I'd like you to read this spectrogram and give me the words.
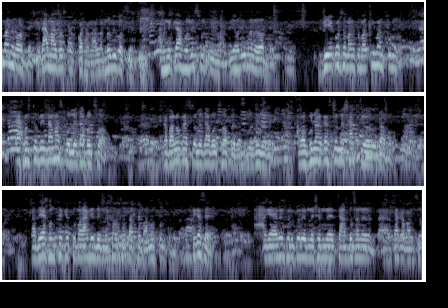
ইমানের অর্ধেক। এটা আমার কথা না, আল্লাহ নবী বলছে, আপনি কা হলে শুন ইমান? বিয়ে হলো ইমানের অর্ধেক। বিয়ে করছ মানে তোমার ইমান পূর্ণ। এখন তুমি নামাজ পড়লে ডাবল সব একটা ভালো কাজ করলে ডাবল সব হয়ে যাবে তোমরা দুজনে আবার গুনার কাজ করলে শাস্তিও ডাবল কাজে এখন থেকে তোমার আগে যেগুলো চলছো, তার ভালো চলতে হবে। ঠিক আছে? আগে এমনি ফেল করে এমনি সামনে চার দোকানের টাকা ভাঙছো।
